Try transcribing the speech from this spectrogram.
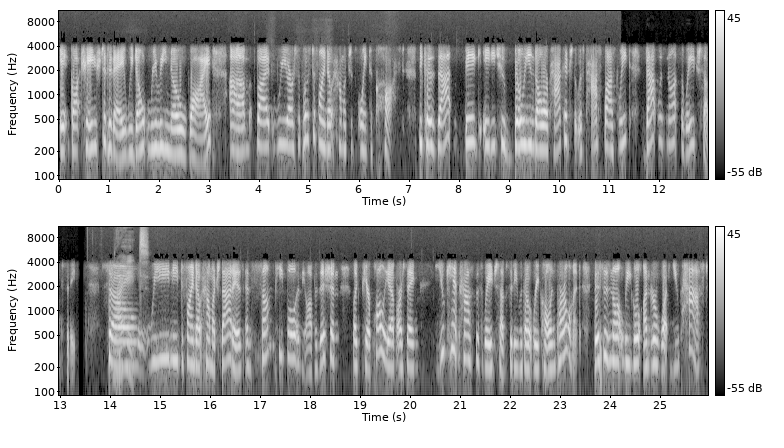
It got changed to today. We don't really know why, um, but we are supposed to find out how much it's going to cost because that big $82 billion package that was passed last week, that was not the wage subsidy. So right. we need to find out how much that is. And some people in the opposition, like Pierre Poilievre, are saying you can't pass this wage subsidy without recalling Parliament. This is not legal under what you passed.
